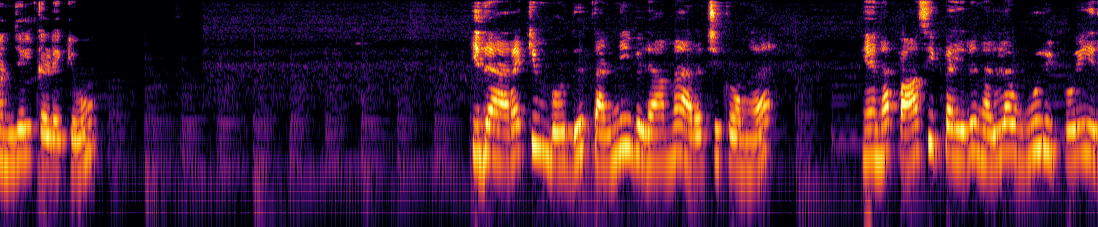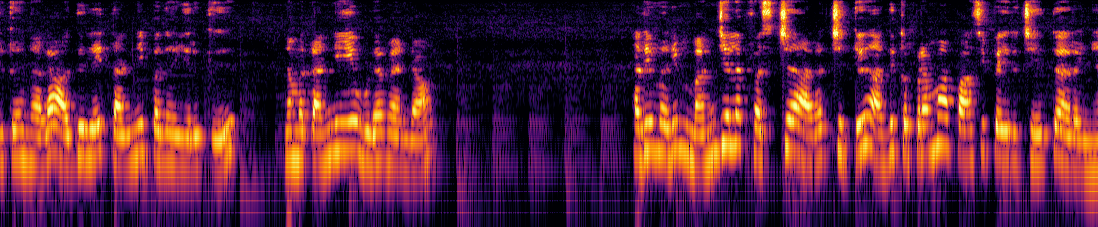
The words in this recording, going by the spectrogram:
மஞ்சள் கிடைக்கும். இதை அரைக்கும் போது தண்ணி விடாமல் அரைச்சிக்கோங்க. ஏன்னா பாசிப்பயிறு நல்லா ஊறி போய் இருக்கிறதுனால அதிலே தண்ணி பதம் இருக்குது நம்ம தண்ணியே விட வேண்டாம். அதே மாதிரி மஞ்சளை ஃபஸ்ட்டு அரைச்சிட்டு அதுக்கப்புறமா பாசிப்பயிறு சேர்த்து அரைங்க.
